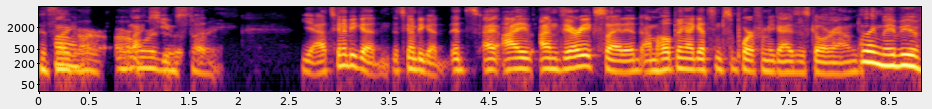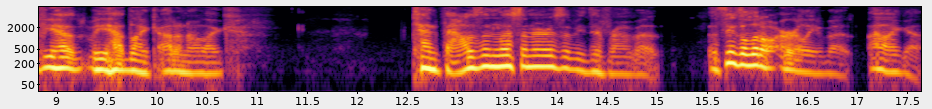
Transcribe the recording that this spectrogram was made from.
It's like Oh, our, our origin cute, story. Yeah, it's gonna be good. It's gonna be good. It's I, I I'm very excited. I'm hoping I get some support from you guys this go around. I think maybe if you had we had like, I don't know, like ten thousand listeners, it'd be different, but it seems a little early, but I like it.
